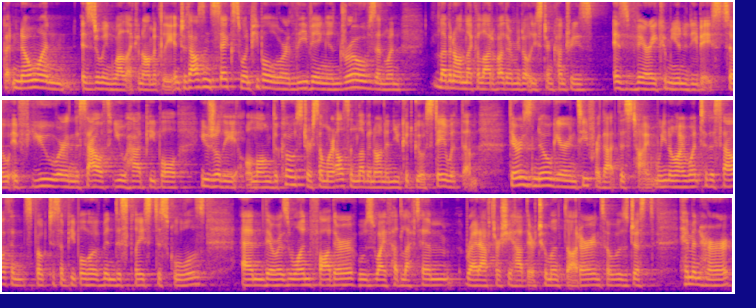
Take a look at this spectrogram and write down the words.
But no one is doing well economically. In 2006, when people were leaving in droves and when Lebanon, like a lot of other Middle Eastern countries, is very community based. So if you were in the south, you had people usually along the coast or somewhere else in Lebanon and you could go stay with them. There is no guarantee for that this time. You know, I went to the south and spoke to some people who have been displaced to schools and there was one father whose wife had left him right after she had their two month daughter. And so it was just him and her.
